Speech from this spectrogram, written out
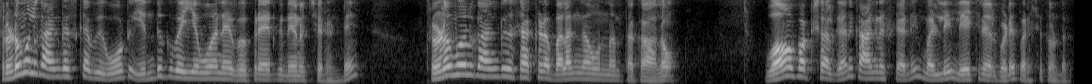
తృణమూల కాంగ్రెస్కి అవి ఓటు ఎందుకు వెయ్యవు అనే అభిప్రాయానికి నేను వచ్చానంటే తృణమూల్ కాంగ్రెస్ అక్కడ బలంగా ఉన్నంత కాలం వామపక్షాలు కానీ కాంగ్రెస్ కానీ మళ్ళీ లేచి నిలబడే పరిస్థితి ఉండదు.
